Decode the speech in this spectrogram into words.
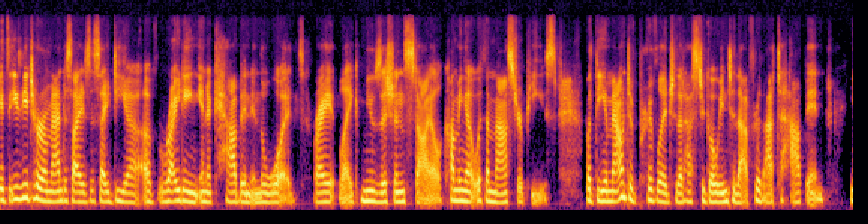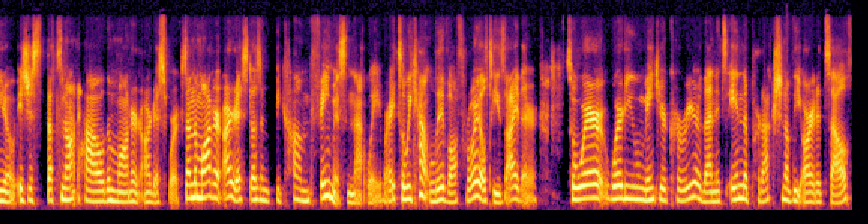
it's easy to romanticize this idea of writing in a cabin in the woods, right? Like musician style, coming out with a masterpiece. But the amount of privilege that has to go into that for that to happen you know it's just that's not how the modern artist works. And the modern artist doesn't become famous in that way right? So we can't live off royalties either. So where where do you make your career then? It's in the production of the art itself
